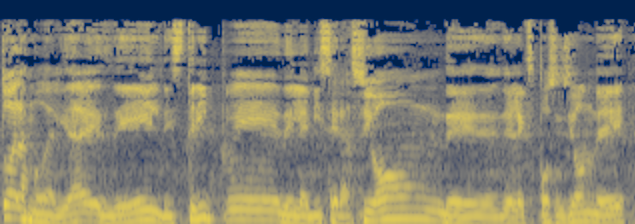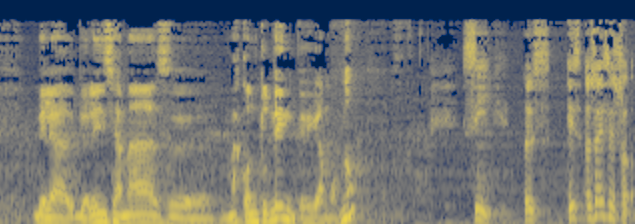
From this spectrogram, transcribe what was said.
Todas las modalidades del destripe, de la evisceración, de, de la exposición de de la violencia más, eh, más contundente, digamos, ¿no? Sí, pues, es, o sea, es eso,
